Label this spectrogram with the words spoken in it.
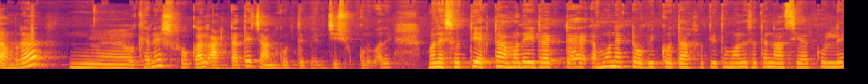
আমরা ওখানে সকাল আটটাতে চান করতে পেরেছি শুক্রবারে। মানে সত্যি একটা আমাদের এটা একটা এমন একটা অভিজ্ঞতা সত্যি তোমাদের সাথে না শেয়ার করলে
